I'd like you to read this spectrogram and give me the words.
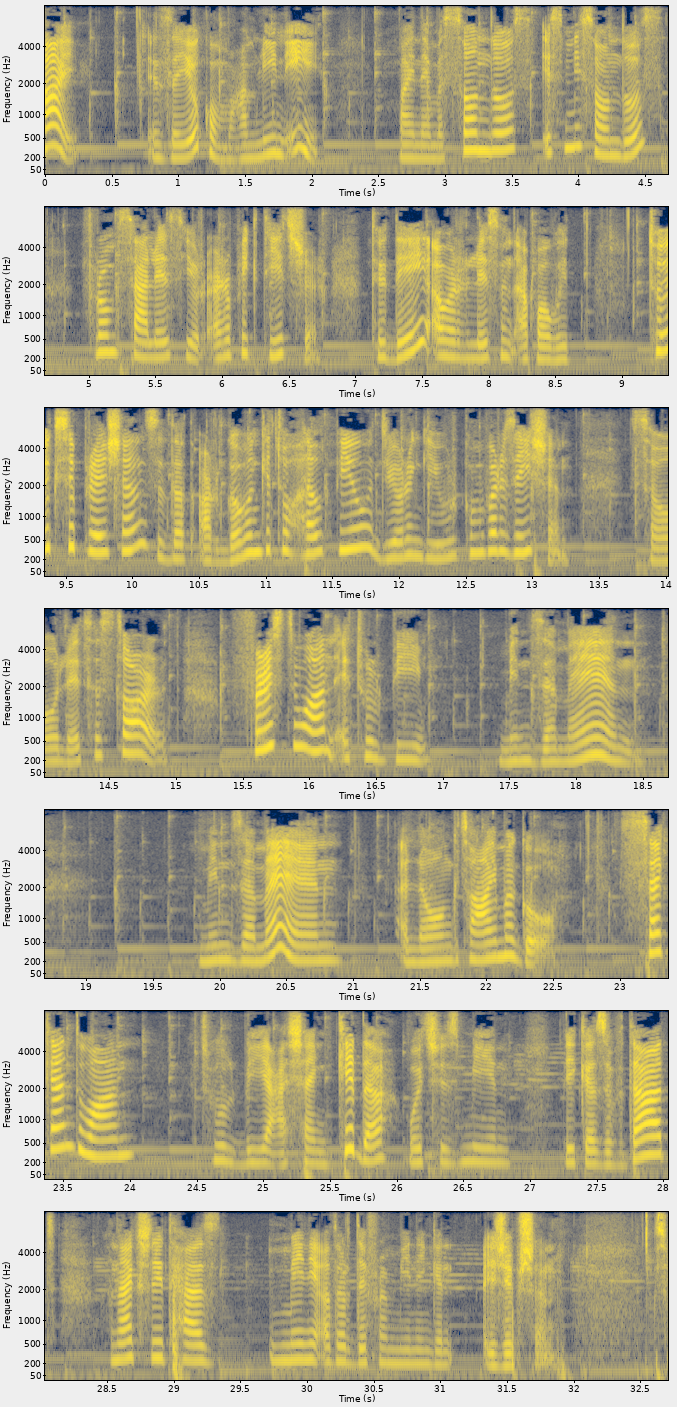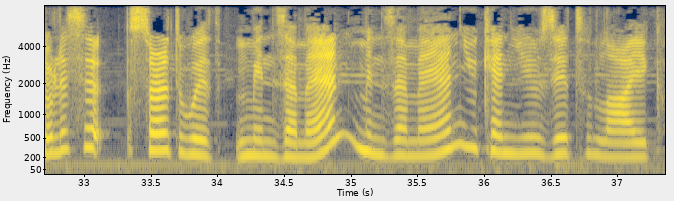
هاي ازيكم عاملين ايه My name is Sondos اسمي Sondos from Salis your Arabic teacher Today our lesson about two expressions that are going to help you during your conversation So let's start First one it will be من زمان من زمان a long time ago Second one it will be عشان كده which is mean because of that and actually it has many other different meaning in Egyptian so let's uh, start with من زمان من زمان you can use it like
